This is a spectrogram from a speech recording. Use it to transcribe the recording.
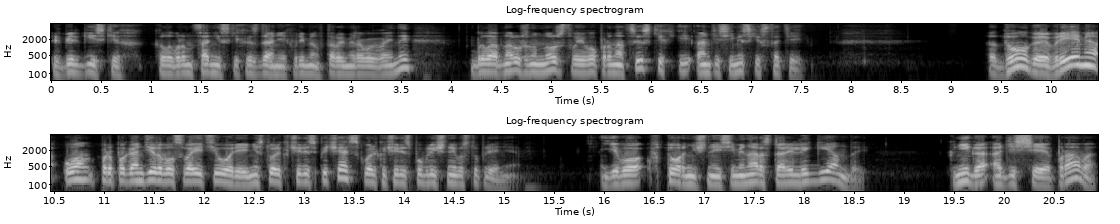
в бельгийских коллаборационистских изданиях времен Второй мировой войны было обнаружено множество его пронацистских и антисемитских статей. Долгое время он пропагандировал свои теории не столько через печать, сколько через публичные выступления. Его вторничные семинары стали легендой. Книга «Одиссея права»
